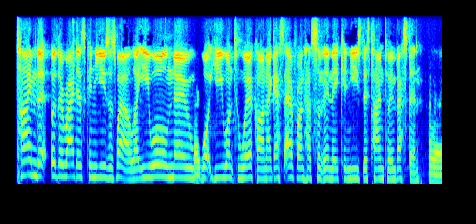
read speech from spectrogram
time that other riders can use as well. Like you all know what you want to work on. I guess everyone has something they can use this time to invest in. Uh,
